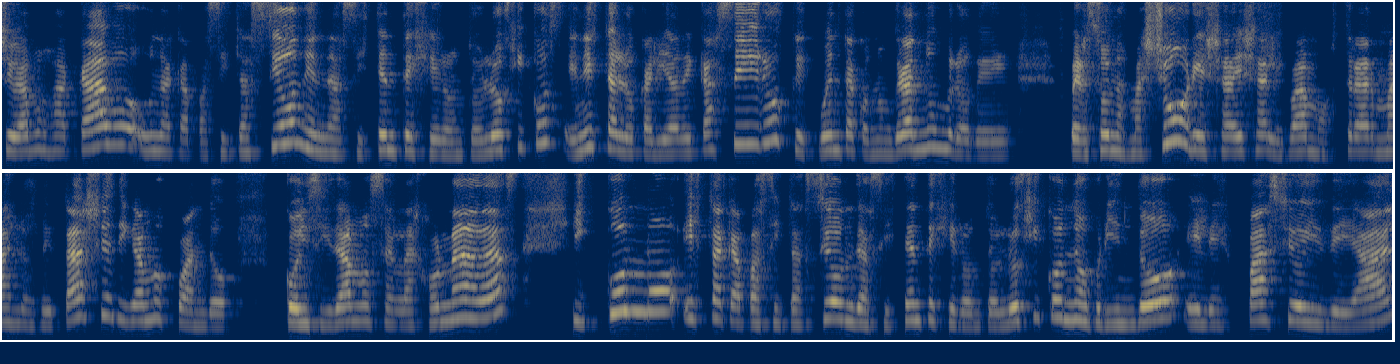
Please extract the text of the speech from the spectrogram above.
llevamos a cabo una capacitación en asistentes gerontológicos en esta localidad de Casero, que cuenta con un gran número de personas mayores, ya ella les va a mostrar más los detalles, digamos, cuando coincidamos en las jornadas, y cómo esta capacitación de asistente gerontológico nos brindó el espacio ideal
